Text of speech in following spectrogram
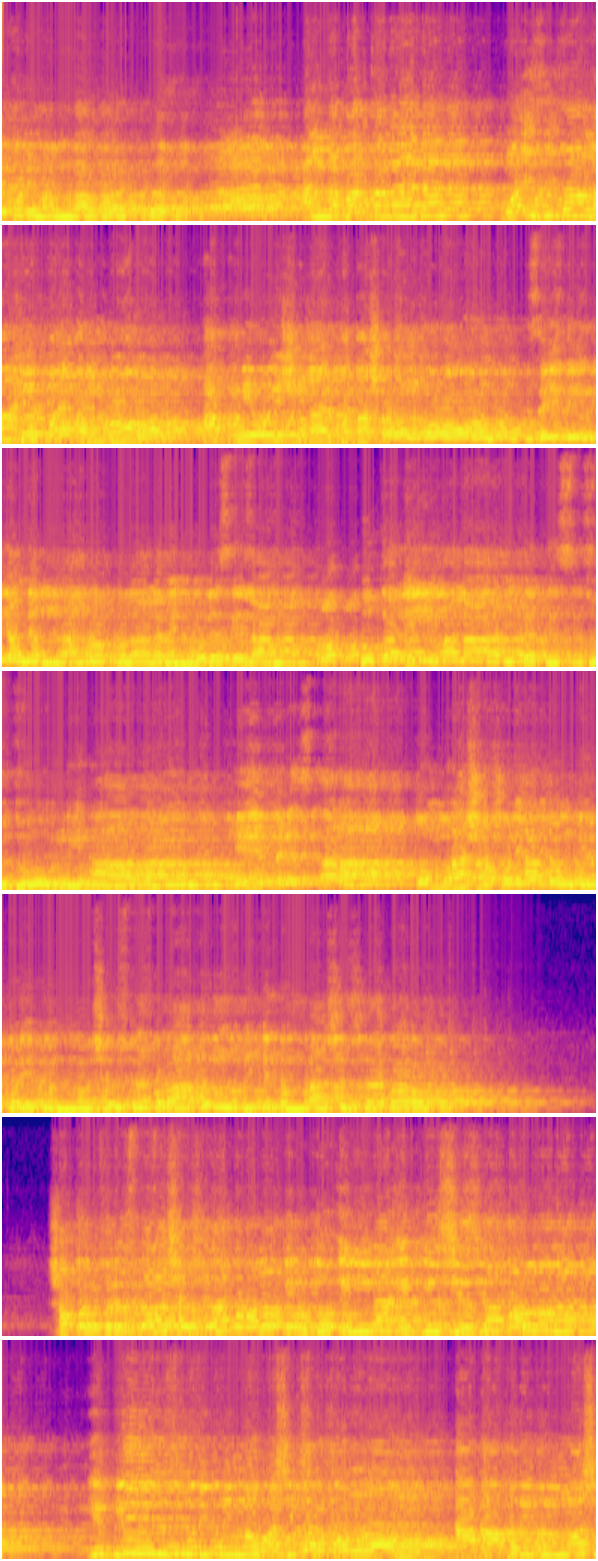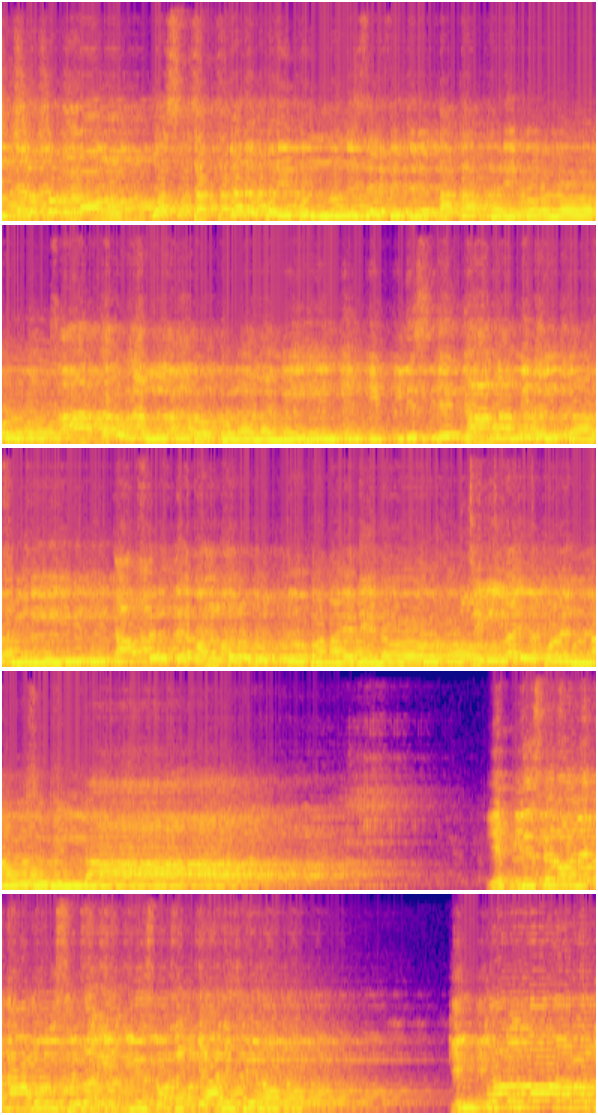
পড়েন আল্লাহু আকবার। আল্লাহ পাক জানায় ক্বালা হে পয়গম্বর আপনি ওই সময়ের কথা স্মরণ করুন। যেই দিন আমি আল্লাহ রাব্বুল আলামিন বলেছিলাম মালাইকাতি ইসজুদু লি আদম। হে ফেরেশতারা, তোমরা সকলে আদমকে পরিপূর্ণ সিজদা করো, আদম নবীকে তোমরা সিজদা করো। সকল ফেরেশতারা সিজদা করল, কিন্তু ইল্লা ইবলিস সিজদা করল না। ইবলিস পরিপূর্ণ অস্বীকার করল আবা পরিপূর্ণ অস্বীকার করল, ওয়াস্তাকবার পরিপূর্ণ নিজের ভিতরে তাকাব্বুরি করল। যার কারণে আল্লাহ রাব্বুল আলামিন ইবলিসকে কানা মিনাল কাফিরিন, কাফেরদের অন্তর্ভুক্ত বানায় দিল। চিল্লায়ে পড়েন, নাউজুবিল্লাহ। ইবলিসের অনেক আমল ছিল, ইবলিস অনেক জ্ঞানী ছিল। কিন্তু আল্লাহর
